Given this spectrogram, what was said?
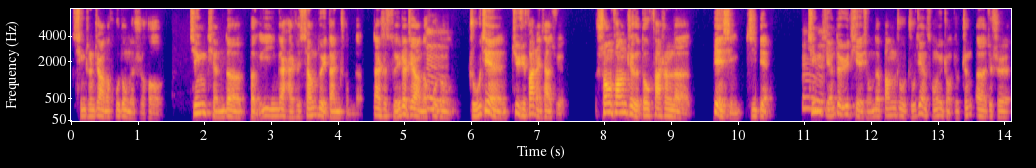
形成这样的互动的时候，金田的本意应该还是相对单纯的。但是随着这样的互动逐渐继续发展下去，双方这个都发生了变形畸变。金田对于铁雄的帮助逐渐从一种就真呃就是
